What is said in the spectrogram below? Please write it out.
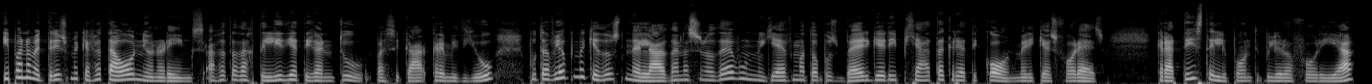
είπα να μετρήσουμε και αυτά τα onion rings, αυτά τα δαχτυλίδια τηγανιτού βασικά κρεμμυδιού, που τα βλέπουμε και εδώ στην Ελλάδα να συνοδεύουν γεύματα όπως μπέργκερ ή πιάτα κρεατικών μερικές φορές. Κρατήστε λοιπόν την πληροφορία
